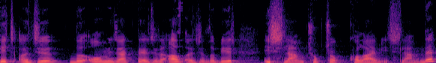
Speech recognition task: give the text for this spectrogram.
hiç acılı olmayacak derecede az acılı bir işlem. Çok çok kolay bir işlemdi.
